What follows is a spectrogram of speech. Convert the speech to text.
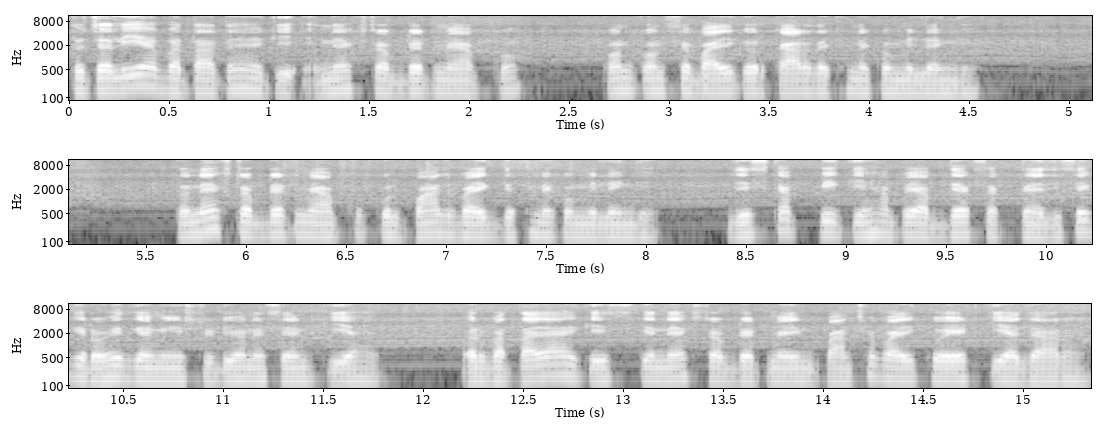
तो चलिए अब बताते हैं कि नेक्स्ट अपडेट में आपको कौन कौन से बाइक और कार देखने को मिलेंगे। तो नेक्स्ट अपडेट में आपको कुल पाँच बाइक देखने को मिलेंगे, जिसका पिक यहाँ पे आप देख सकते हैं, जिसे कि रोहित गेमिंग स्टूडियो ने सेंड किया है और बताया है कि इसके नेक्स्ट अपडेट में इन पाँचों बाइक को ऐड किया जा रहा है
